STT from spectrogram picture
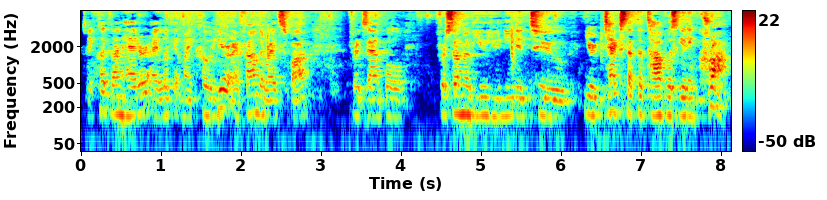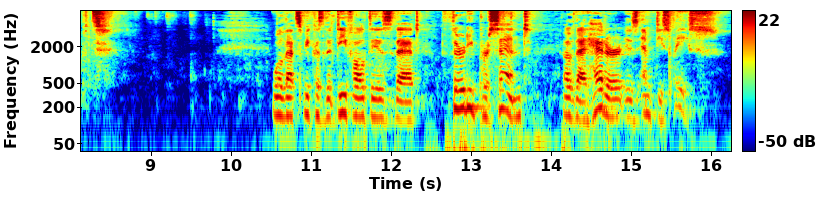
So I click on header, I look at my code here, I found the right spot. For example, for some of you, you needed to, your text at the top was getting cropped. Well, that's because the default is that 30% of that header is empty space.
